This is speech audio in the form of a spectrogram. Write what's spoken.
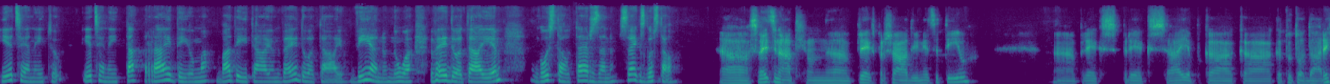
iecienītu iecienīta raidījuma vadītāju un veidotāju, vienu no veidotājiem, Gustavu Terzanu. Sveiks, Gustav! Sveicināti un prieks par šādu iniciatīvu. Prieks, prieks Aijap, ka, ka, ka tu to dari,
